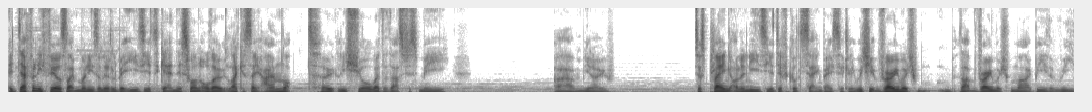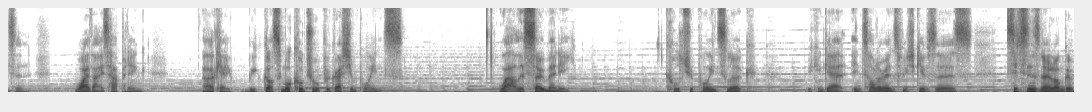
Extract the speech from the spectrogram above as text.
It definitely feels like money's a little bit easier to get in this one. Although, like I say, I am not totally sure whether that's just me, um, you know, just playing it on an easier difficulty setting, basically. Which it very much, that very much might be the reason why that is happening. Okay, we've got some more cultural progression points. Wow, there's so many. Culture points, look. We can get intolerance, which gives us... Citizens no longer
